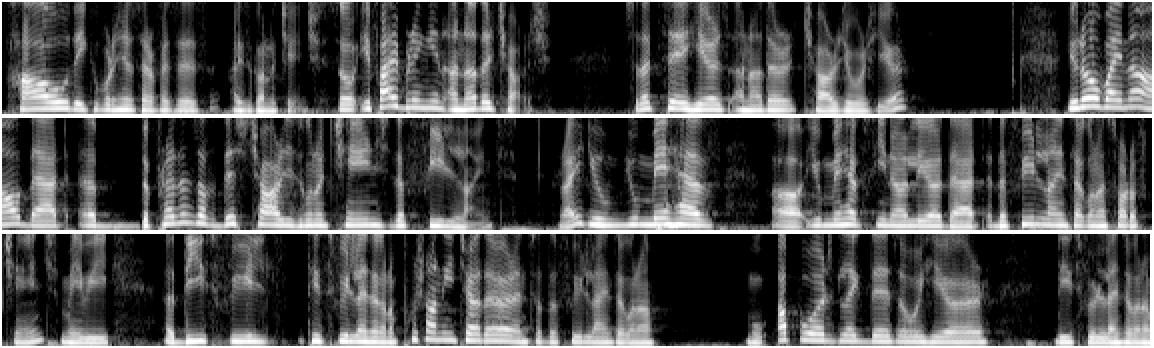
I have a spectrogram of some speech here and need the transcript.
how the equipotential surfaces is gonna change. So if I bring in another charge, so let's say here's another charge over here, you know by now that uh, the presence of this charge is going to change the field lines, right? You, you, may have, uh, you may have seen earlier that the field lines are going to sort of change. Maybe uh, these fields, these field lines are going to push on each other. And so the field lines are going to move upwards like this over here. These field lines are going to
